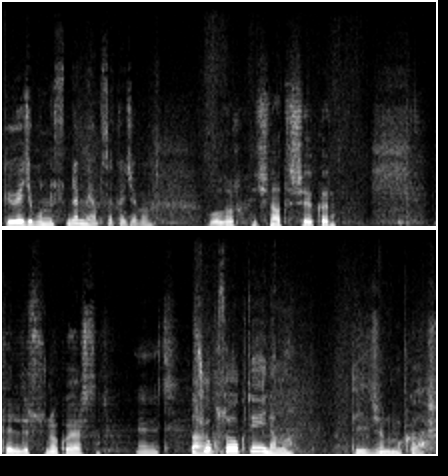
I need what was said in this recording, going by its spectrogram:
Güveci bunun üstünde mi yapsak acaba? Olur. İçine ateşe yakarım. Teli de üstüne koyarsın. Evet. Daha- Çok soğuk değil ama. Değil canım o kadar.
